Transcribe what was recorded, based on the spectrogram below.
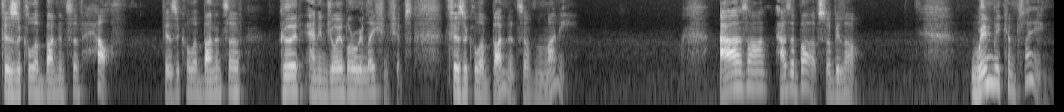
Physical abundance of health, physical abundance of good and enjoyable relationships, physical abundance of money. As, on, as above, so below. When we complain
